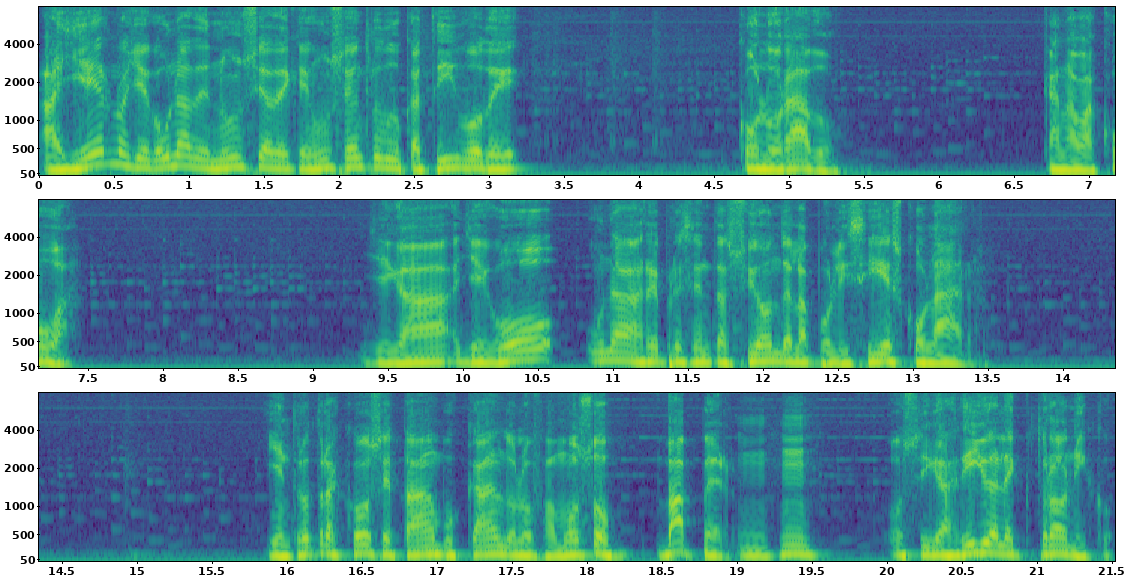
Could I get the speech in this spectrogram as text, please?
ayer nos llegó una denuncia de que en un centro educativo de Colorado, Canabacoa, llega- llegó una representación de la policía escolar. Y entre otras cosas estaban buscando los famosos vapor o cigarrillo electrónico.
